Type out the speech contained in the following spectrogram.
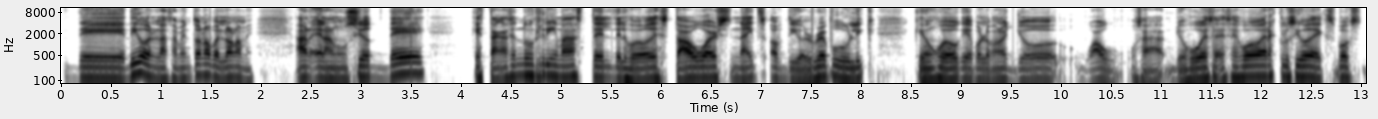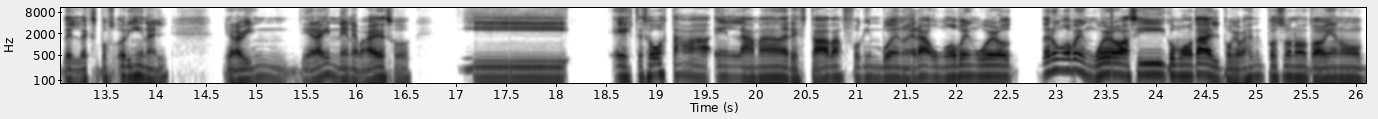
de, digo, el lanzamiento no, perdóname, el anuncio de que están haciendo un remaster del juego de Star Wars Knights of the Old Republic, que es un juego que por lo menos yo, wow, o sea, yo jugué ese, ese juego era exclusivo de Xbox, del Xbox original, y era bien, era bien nene para eso. Y este juego estaba en la madre, estaba tan fucking bueno. Era un open world, no era un open world así como tal, porque para ese tiempo no, todavía no,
